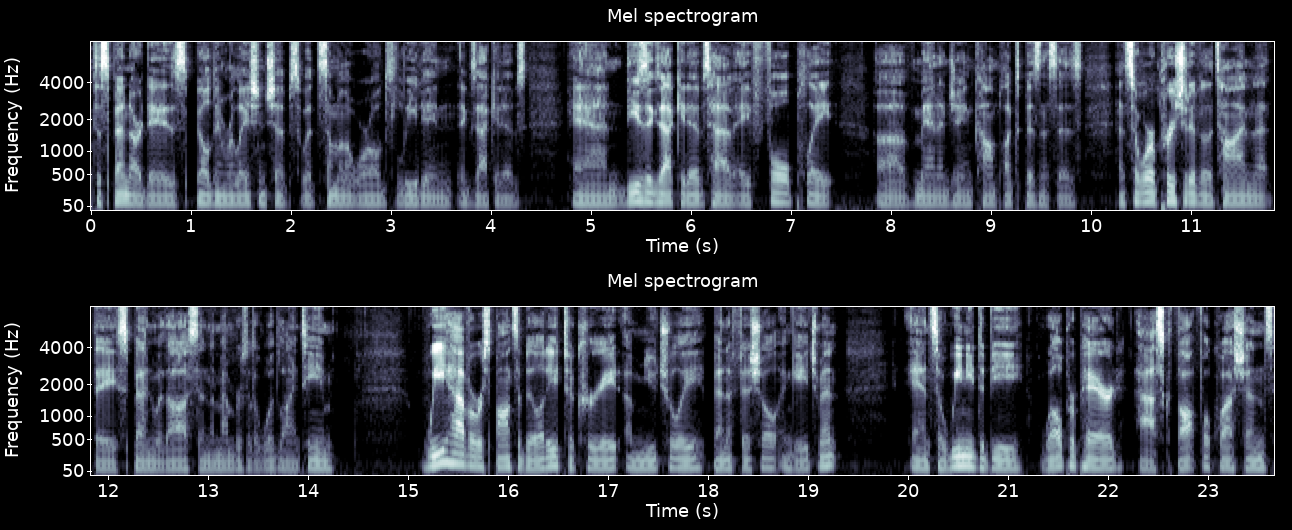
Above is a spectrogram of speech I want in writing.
to spend our days building relationships with some of the world's leading executives. And these executives have a full plate of managing complex businesses. And so we're appreciative of the time that they spend with us and the members of the Woodline team we have a responsibility to create a mutually beneficial engagement. And so we need to be well prepared, ask thoughtful questions,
